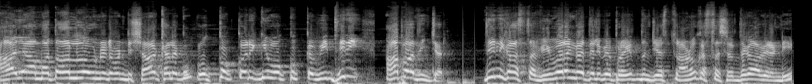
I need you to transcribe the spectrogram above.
ఆయా మతాల్లో ఉన్నటువంటి శాఖలకు ఒక్కొక్కరికి ఒక్కొక్క విధిని ఆపాదించారు. దీన్ని కాస్త వివరంగా తెలిపే ప్రయత్నం చేస్తున్నాను. కాస్త శ్రద్ధగా వినండి.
